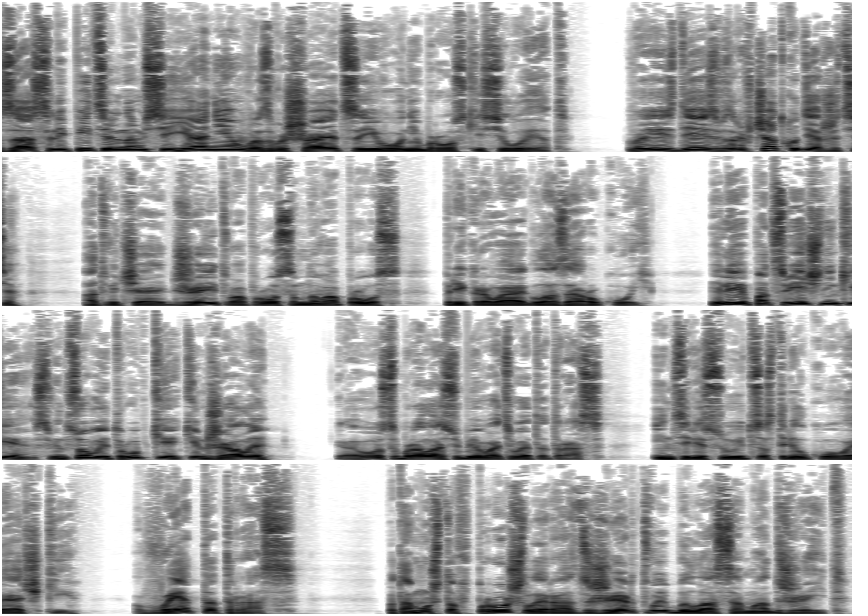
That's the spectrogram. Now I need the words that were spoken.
За ослепительным сиянием возвышается его неброский силуэт. «Вы здесь взрывчатку держите?» — отвечает Джейд вопросом на вопрос, прикрывая глаза рукой. «Или подсвечники, свинцовые трубки, кинжалы?» «Кого собралась убивать в этот раз?» — интересуются стрелковые очки. «В этот раз». Потому что в прошлый раз жертвой была сама Джейд.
